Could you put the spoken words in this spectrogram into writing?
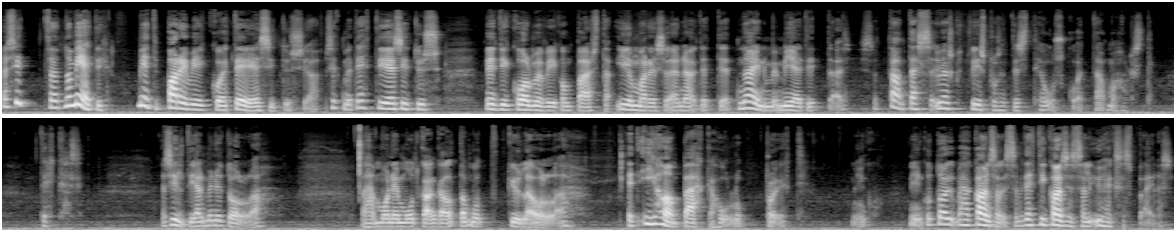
Ja sitten no mieti, mieti pari viikkoa ja tee esitys. Ja sitten me tehtiin esitys, mentiin kolme viikon päästä Ilmariselle ja näytettiin, että näin me mietittäisiin. Tämä on tässä 95 prosenttisesti he uskoo, että tämä on mahdollista. Tehkää se. Ja silti me nyt ollaan. Vähän monen mutkan kautta, mutta kyllä ollaan. Et ihan pähkähullu projekti. Niin kuin, niin kuin toi vähän kansallisessa. Me tehtiin kansallisessa oli yhdeksäs päivässä.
